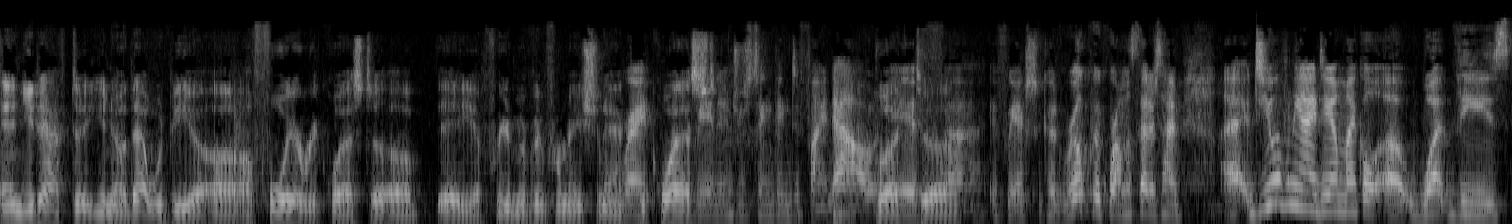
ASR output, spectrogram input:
and you'd have to, you know, that would be a, a FOIA request, a, a, Freedom of Information Act right. request. Would be an interesting thing to find out but, if, uh, uh, if we actually could. Real quick, we're almost out of time. Uh, do you have any idea, Michael, uh, what these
